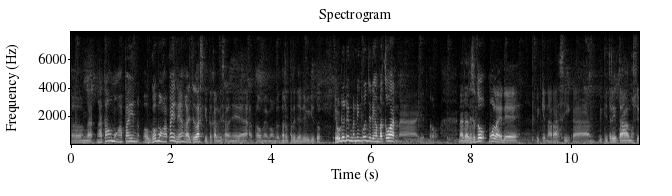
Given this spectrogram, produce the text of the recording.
eh, nggak uh, nggak tahu mau ngapain. Oh gue mau ngapain ya? Nggak jelas gitu kan misalnya ya atau memang benar terjadi begitu. Ya udah deh mending gue jadi hamba Tuhan. Nah gitu. Nah dari situ mulai deh bikin narasi kan bikin cerita mesti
